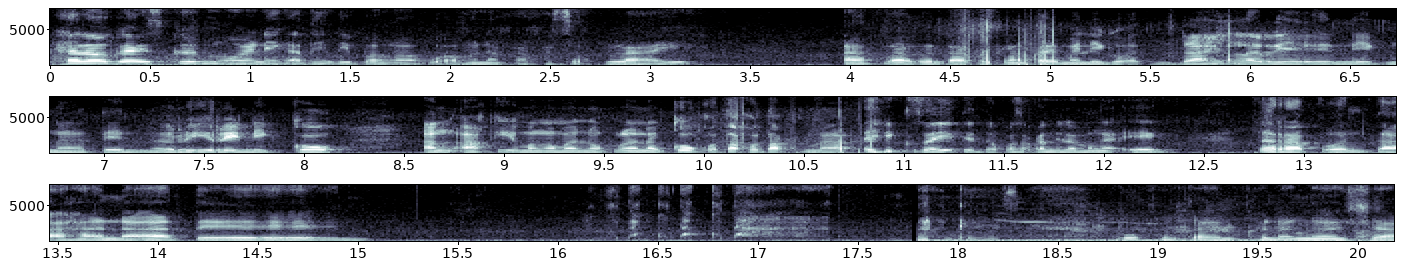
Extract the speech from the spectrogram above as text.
Hello guys, good morning at hindi pa nga po ako nakakasuklay. At bagong tapos lang tayo maligo at dahil naririnig natin, naririnig ko ang aking mga manok na nagkukutak-kutak na excited ako sa kanilang mga egg. Tara, puntahan natin. Kutak-kutak-kutak. guys, pupuntahan ko na nga siya.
